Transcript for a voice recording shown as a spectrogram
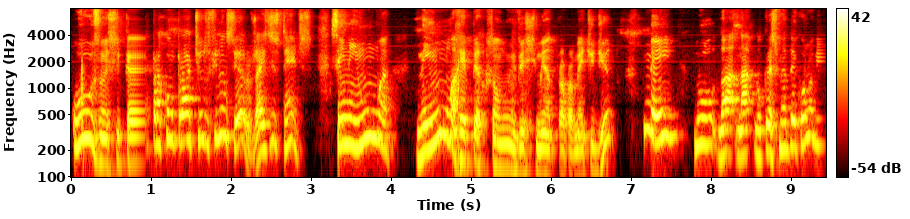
usam esse crédito para comprar ativos financeiros já existentes, sem nenhuma, nenhuma repercussão no investimento propriamente dito, nem no, na, na, no crescimento da economia.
